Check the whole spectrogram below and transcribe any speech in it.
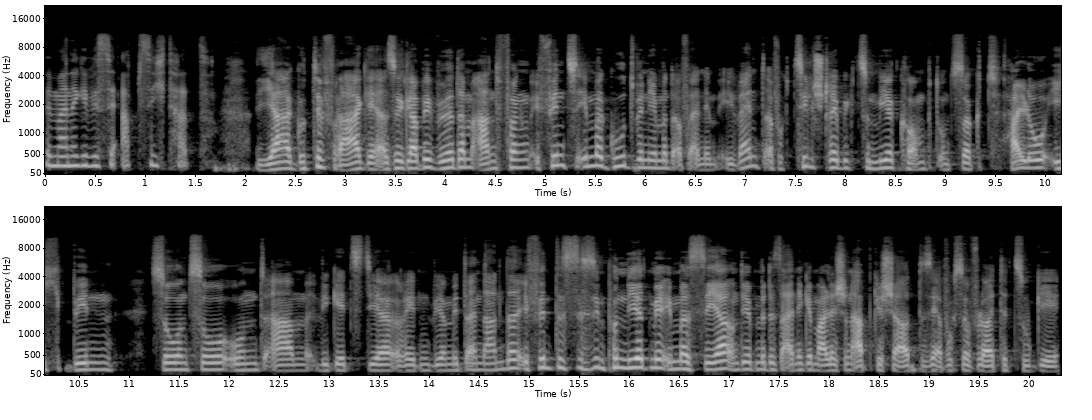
Wenn man eine gewisse Absicht hat? Ja, gute Frage. Also ich glaube, ich würde am Anfang, ich finde es immer gut, wenn jemand auf einem Event einfach zielstrebig zu mir kommt und sagt, hallo, ich bin so und so und ähm, wie geht's dir, reden wir miteinander. Ich finde, das, das imponiert mir immer sehr und ich habe mir das einige Male schon abgeschaut, dass ich einfach so auf Leute zugehe.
